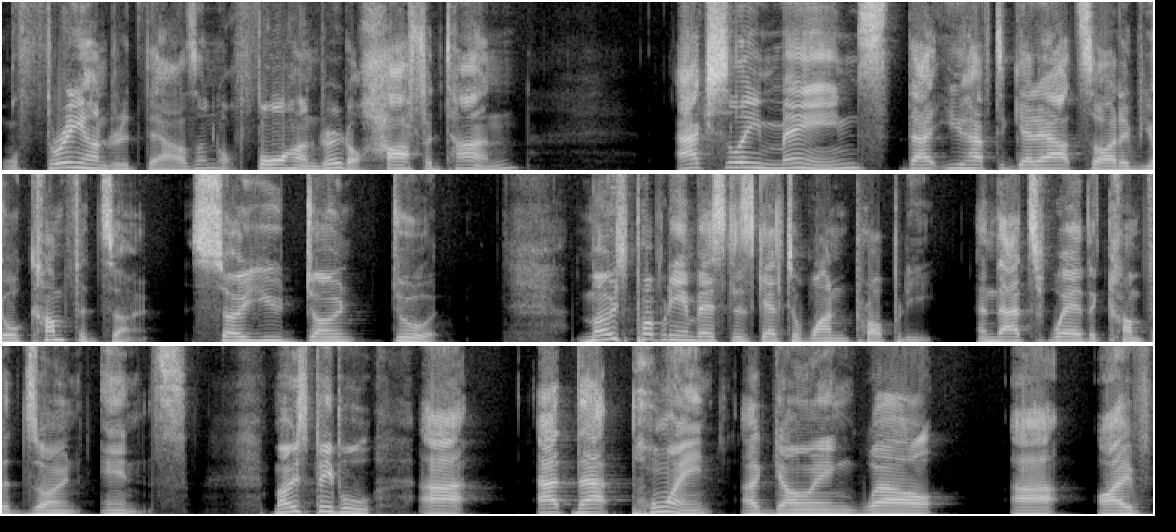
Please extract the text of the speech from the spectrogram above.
or 300,000 or 400 or half a ton actually means that you have to get outside of your comfort zone. So you don't do it. Most property investors get to one property, and that's where the comfort zone ends. Most people uh, at that point are going, Well, uh, I've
